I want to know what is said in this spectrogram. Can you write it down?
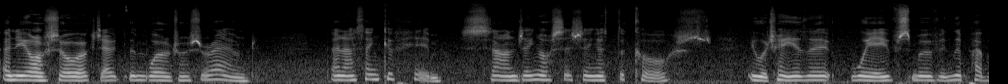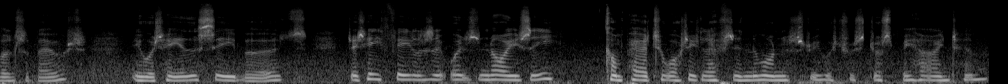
and he also worked out the world was round. And I think of him standing or sitting at the coast. He would hear the waves moving the pebbles about. He would hear the seabirds. Did he feel as it was noisy compared to what he'd left in the monastery, which was just behind him?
